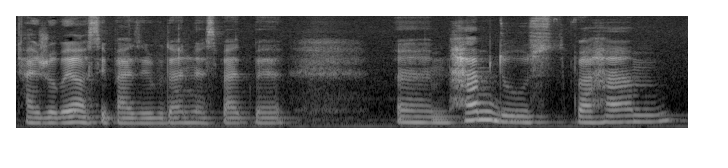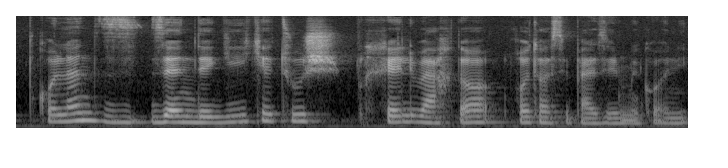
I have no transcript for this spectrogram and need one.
تجربه آسیب پذیر بودن نسبت به هم دوست و هم کلا زندگی که توش خیلی وقتا خود آسیب پذیر می‌کنی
